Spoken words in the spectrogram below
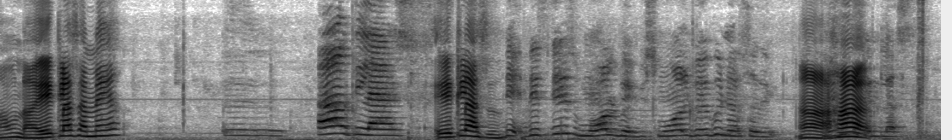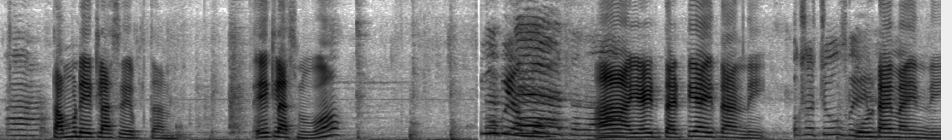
అవునా? ఏ క్లాస్ అన్నయ్య? ఏ క్లాస్? తమ్ముడు ఏ క్లాస్ చెప్తాను? ఏ క్లాస్ నువ్వు? ఎయిట్ థర్టీ అవుతుంది స్కూల్ టైం అయింది.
